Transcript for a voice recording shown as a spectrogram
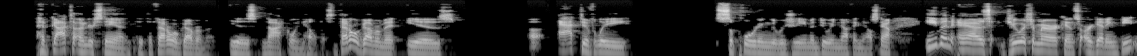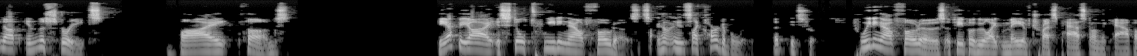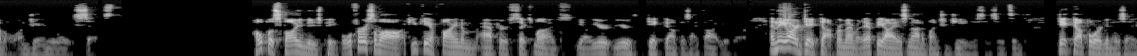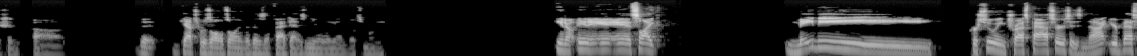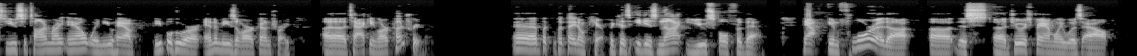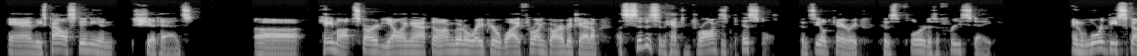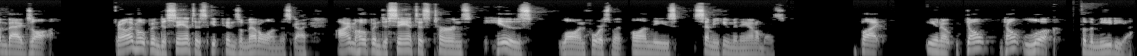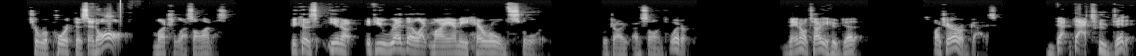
have got to understand that the federal government is not going to help us. The federal government is uh, actively supporting the regime and doing nothing else. Now, even as Jewish Americans are getting beaten up in the streets by thugs, the FBI is still tweeting out photos. It's, it's like hard to believe, but it's true tweeting out photos of people who like may have trespassed on the Capitol on January 6th. Help us find these people. Well, first of all, if you can't find them after six months, you know you're you're as dicked up as I thought you were, and they are dicked up. Remember, the FBI is not a bunch of geniuses; it's a dicked up organization uh, that gets results only because the fact has nearly endless money. You know, and, and it's like maybe pursuing trespassers is not your best use of time right now when you have people who are enemies of our country uh, attacking our countrymen. Uh, but but they don't care because it is not useful for them. Now in Florida, uh, this uh, Jewish family was out, and these Palestinian shitheads uh, came up, started yelling at them, "I'm going to rape your wife," throwing garbage at them. A citizen had to draw his pistol, concealed carry, because Florida is a free state, and ward these scumbags off. I'm hoping DeSantis get pins a medal on this guy. I'm hoping DeSantis turns his law enforcement on these semi-human animals. But you know, don't don't look for the media to report this at all, much less honest. Because you know, if you read the like Miami Herald story, which I, I saw on Twitter, they don't tell you who did it. It's a bunch of Arab guys. That that's who did it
